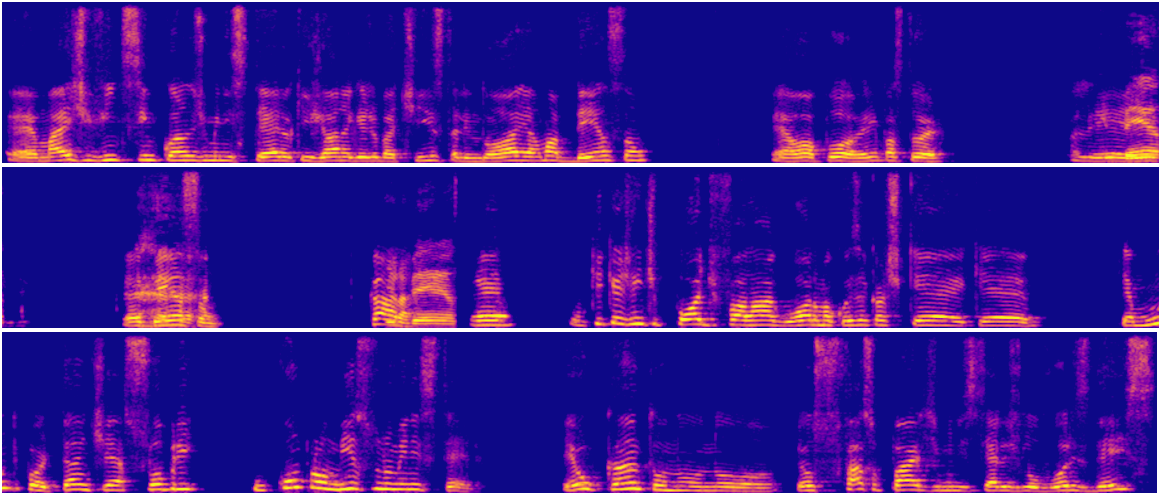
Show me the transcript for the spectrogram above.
é, mais de 25 anos de ministério aqui já na Igreja Batista, Lindóia, é uma bênção. É, ó, pô, hein, pastor? Falei. É bênção. Cara, é, o que, que a gente pode falar agora, uma coisa que eu acho que é, que é, que é muito importante, é sobre o compromisso no ministério. Eu canto no, no, Eu faço parte de Ministério de Louvores desde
